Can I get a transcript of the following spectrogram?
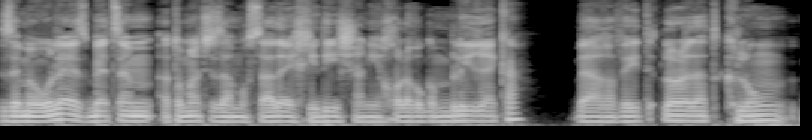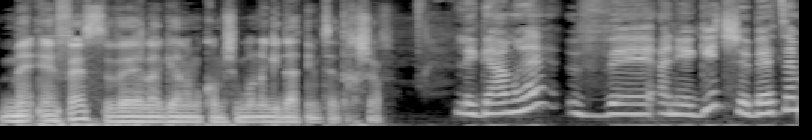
זה מעולה, אז בעצם את אומרת שזה המוסד היחידי שאני יכול לבוא גם בלי רקע בערבית, לא לדעת כלום מאפס ולהגיע למקום שבו נגיד את נמצאת עכשיו. לגמרי, ואני אגיד שבעצם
